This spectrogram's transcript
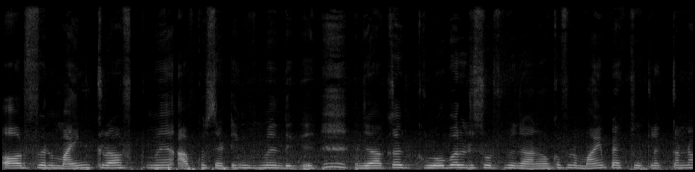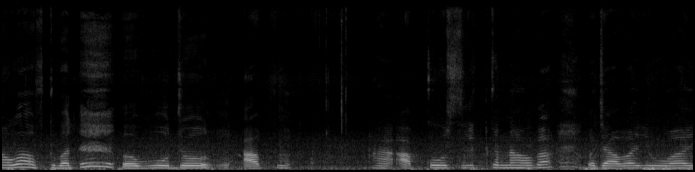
और फिर माइनक्राफ्ट में आपको सेटिंग्स में जा जाकर ग्लोबल रिसोर्स में जाना होगा, फिर माई पैक पे क्लिक करना होगा, उसके बाद वो जो आप हाँ आपको सिलेक्ट करना होगा, वो जावा यू आई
